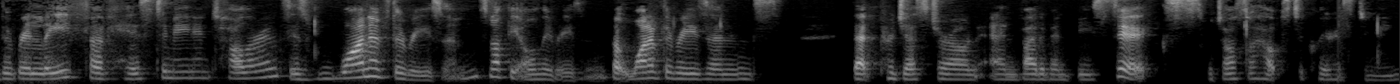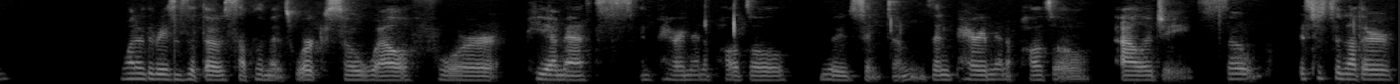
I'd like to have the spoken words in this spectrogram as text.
the relief of histamine intolerance is one of the reasons, not the only reason, but one of the reasons that progesterone and vitamin B6, which also helps to clear histamine, one of the reasons that those supplements work so well for PMS and perimenopausal mood symptoms and perimenopausal allergies. So it's just another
